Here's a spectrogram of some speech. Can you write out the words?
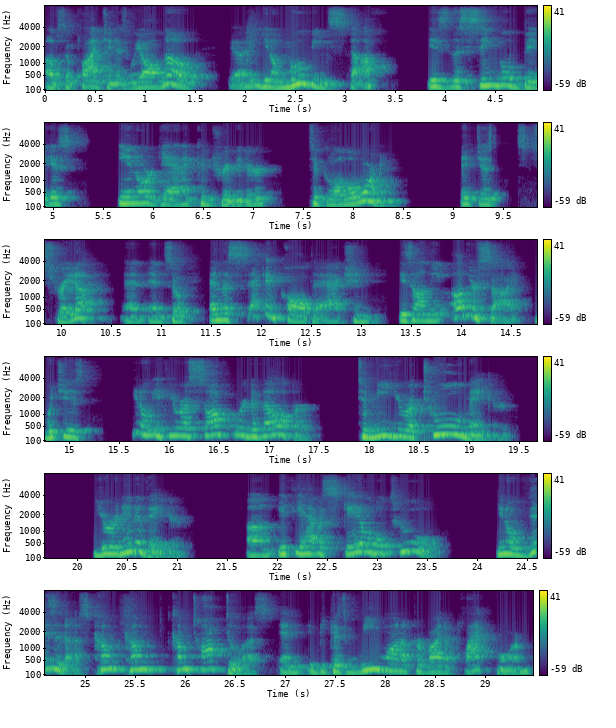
of supply chain? As we all know, uh, you know, moving stuff is the single biggest inorganic contributor to global warming. It just straight up. And, and so, and the second call to action is on the other side, which is, you know, if you're a software developer, to me, you're a tool maker, you're an innovator. Um, if you have a scalable tool, you know, visit us, come, come, come talk to us. And because we want to provide a platform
